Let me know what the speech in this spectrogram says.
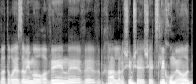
ואתה רואה יזמים מעורבים, אה, ובכלל אנשים ש- שהצליחו מאוד,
